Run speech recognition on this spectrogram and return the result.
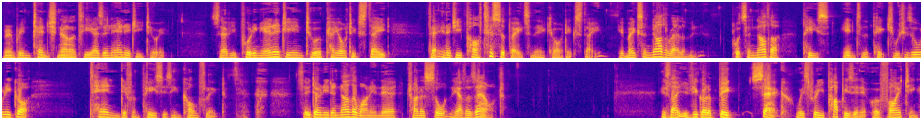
Remember, intentionality has an energy to it. So if you're putting energy into a chaotic state, that energy participates in the chaotic state. It makes another element, puts another piece into the picture, which has already got 10 different pieces in conflict. so you don't need another one in there trying to sort the others out. It's like if you've got a big sack with three puppies in it who are fighting,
